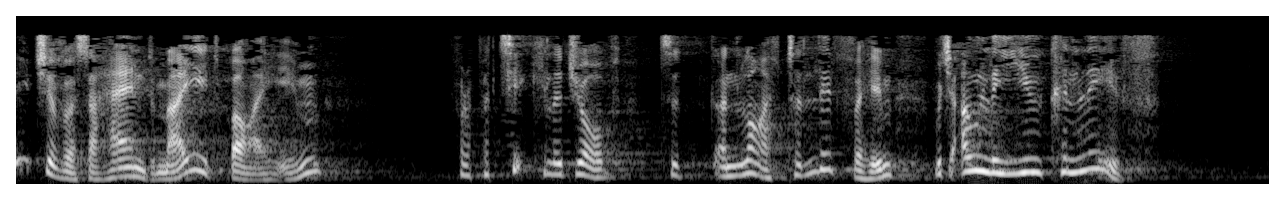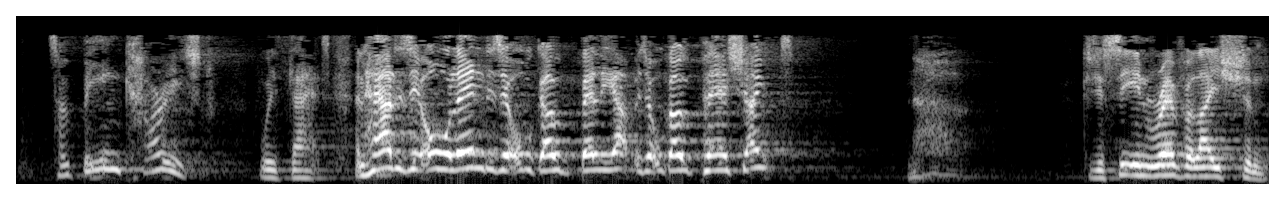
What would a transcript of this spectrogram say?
Each of us are handmade by Him for a particular job to, and life to live for Him, which only you can live. So be encouraged with that. And how does it all end? Does it all go belly up? Does it all go pear shaped? No. Because you see in Revelation,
